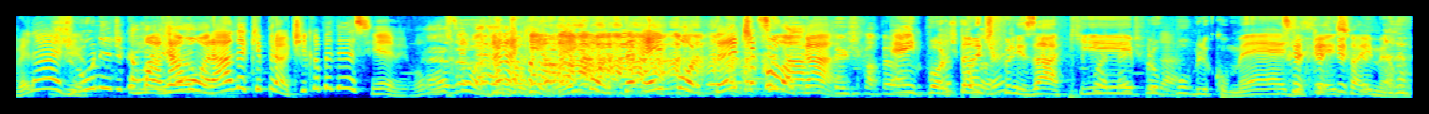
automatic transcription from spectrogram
Verdade. Juni de Uma namorada que pratica BDSM. Vamos É, colocar aqui. É, importa- é importante colocar. É importante frisar aqui Importante pro frisar. público médio, que é isso aí mesmo.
